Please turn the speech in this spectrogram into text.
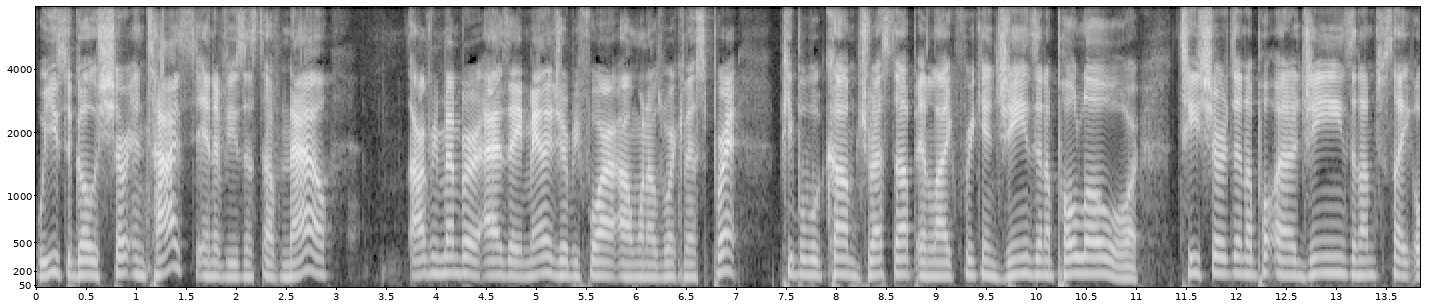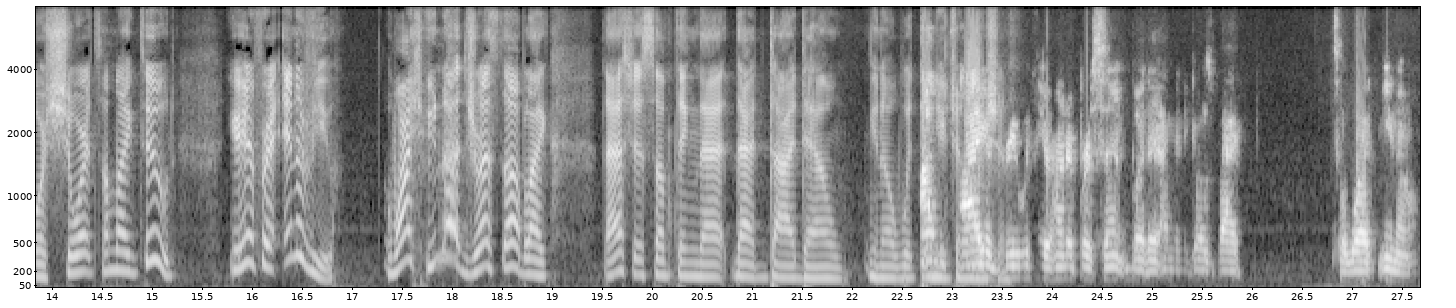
we used to go shirt and ties to interviews and stuff. Now, I remember as a manager before, um, when I was working at Sprint, people would come dressed up in like freaking jeans and a polo or t-shirts and a po- uh, jeans, and I'm just like, or shorts. I'm like, dude, you're here for an interview. Why you not dressed up? Like, that's just something that that died down, you know, with the I, new I agree with you 100%, but uh, I mean, it goes back to what, you know,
